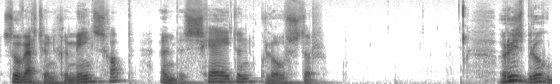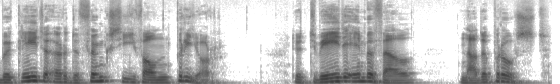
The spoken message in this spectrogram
Zo werd hun gemeenschap een bescheiden klooster. Rusbroek bekleedde er de functie van prior, de tweede in bevel na de proost.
